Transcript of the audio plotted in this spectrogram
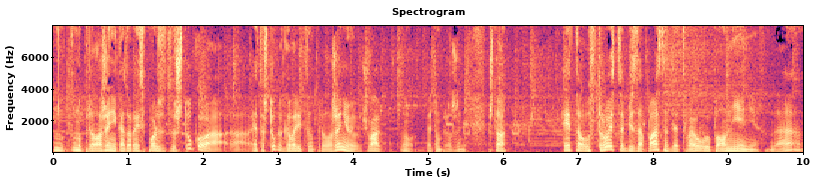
ну, ну, приложение, которое использует эту штуку, а, а, эта штука говорит этому приложению, чувак, ну, этому приложению, что это устройство безопасно для твоего выполнения, да,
